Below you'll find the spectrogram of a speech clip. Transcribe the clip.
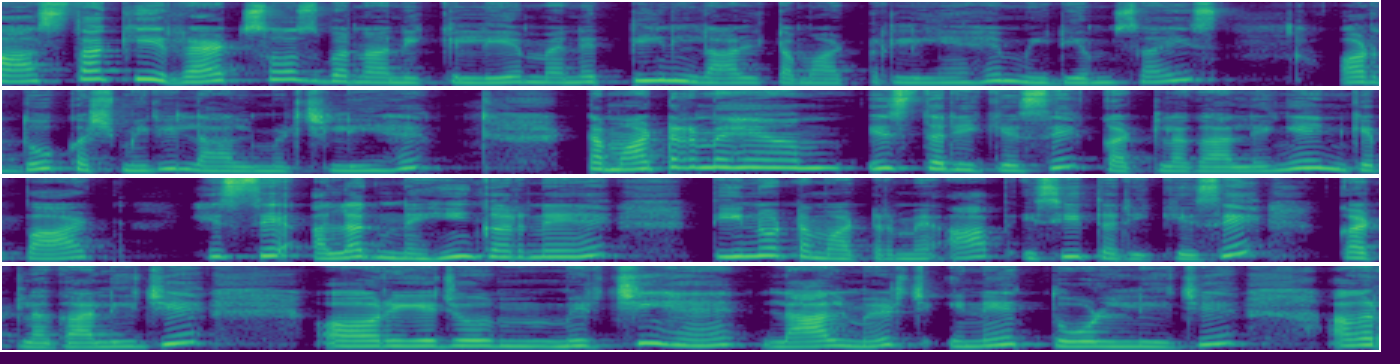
पास्ता की रेड सॉस बनाने के लिए मैंने तीन लाल टमाटर लिए हैं, मीडियम साइज़, और दो कश्मीरी लाल मिर्च लिए हैं। टमाटर में हम इस तरीके से कट लगा लेंगे। इनके पार्ट हिस्से अलग नहीं करने हैं। तीनों टमाटर में आप इसी तरीके से कट लगा लीजिए, और ये जो मिर्ची हैं, लाल मिर्च, इन्हें तोड़ लीजिए। अगर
